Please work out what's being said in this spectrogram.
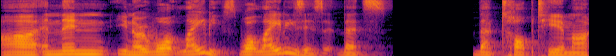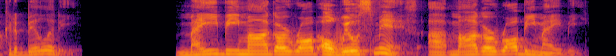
Uh, and then you know what ladies? What ladies is it that's that top tier marketability? Maybe Margot Rob. Oh, Will Smith. Uh, Margot Robbie, maybe.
